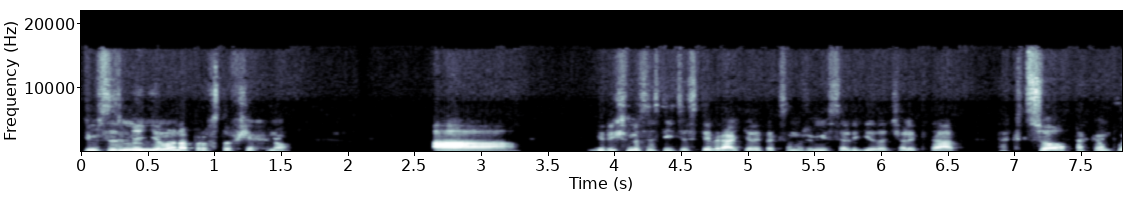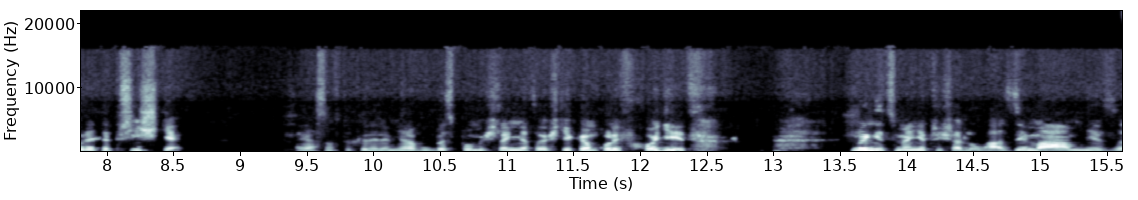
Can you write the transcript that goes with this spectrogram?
tím se změnilo naprosto všechno. A když jsme se z té cesty vrátili, tak samozřejmě se lidi začali ptát, tak co, tak kam půjdete příště? A já jsem v tu chvíli neměla vůbec pomyšlení na to ještě kamkoliv chodit. No nicméně přišla dlouhá zima, mě, z,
